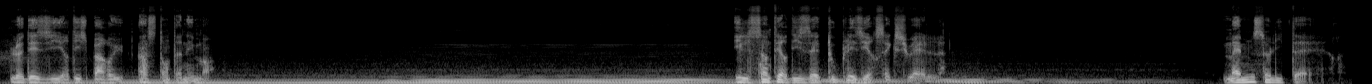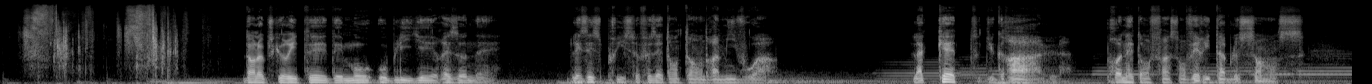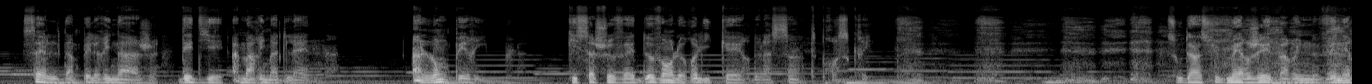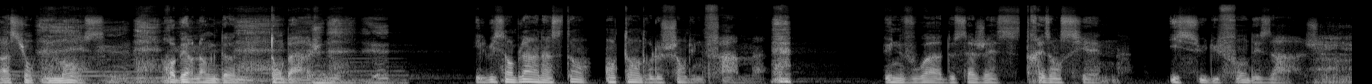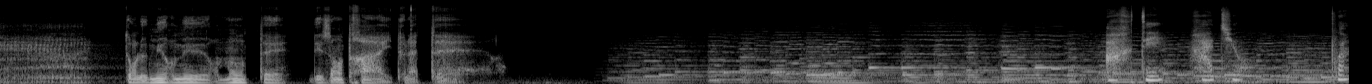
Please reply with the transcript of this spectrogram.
Le désir disparut instantanément. Il s'interdisait tout plaisir sexuel, même solitaire. Dans l'obscurité, des mots oubliés résonnaient. Les esprits se faisaient entendre à mi-voix. La quête du Graal prenait enfin son véritable sens, celle d'un pèlerinage dédié à Marie-Madeleine. Un long périple qui s'achevait devant le reliquaire de la sainte proscrite. Soudain submergé par une vénération immense, Robert Langdon tomba à genoux. Il lui sembla un instant entendre le chant d'une femme. Une voix de sagesse très ancienne, issue du fond des âges, dont le murmure montait des entrailles de la terre. Radio.com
